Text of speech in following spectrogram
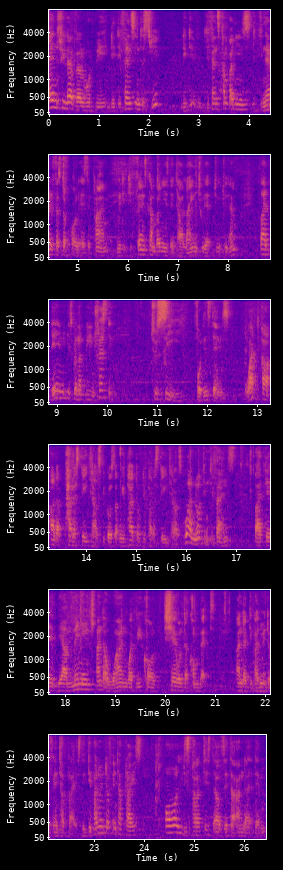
entry level would be the defense industry, the, the, defense companies, the Denel first of all as a prime, with the defense companies that are aligned to, to, to them. But then it's going to be interesting to see, for instance, what are other parastatals, because we're part of the parastatals, who are not in defense, but they, they are managed under one, what we call shareholder compact, under Department of Enterprise. The Department of Enterprise, all these parastatals that are under them,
